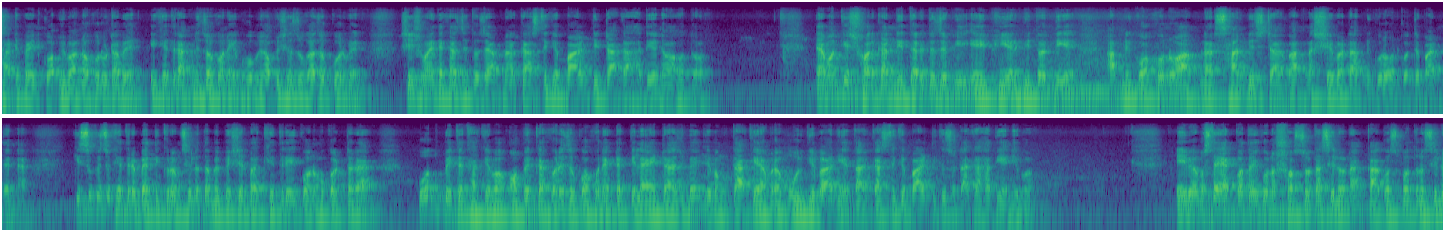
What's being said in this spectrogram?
সার্টিফাইড কপি বা নকল উঠাবেন। এক্ষেত্রে আপনি যখনই ভূমি অফিসে যোগাযোগ করবেন সেই সময় দেখা যেত যে আপনার কাছ থেকে বাড়তি টাকা হাতিয়ে নেওয়া হতো। এমনকি সরকার নির্ধারিত যে ফি এই ফি এর ভিতর দিয়ে আপনি কখনো আপনার সার্ভিসটা বা আপনার সেবাটা আপনি গ্রহণ করতে পারতেন না। কিছু কিছু ক্ষেত্রে ব্যতিক্রম ছিল, তবে বেশিরভাগ ক্ষেত্রেই কর্মকর্তারা ওত পেতে থাকে বা অপেক্ষা করে যে কখন একটা ক্লায়েন্ট আসবে এবং তাকে আমরা মুরগি বানিয়ে তার কাছ থেকে বাড়তি কিছু টাকা হাতিয়ে নিব। এই ব্যবস্থায় এক কথায় কোনো স্বচ্ছতা ছিল না, কাগজপত্র ছিল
